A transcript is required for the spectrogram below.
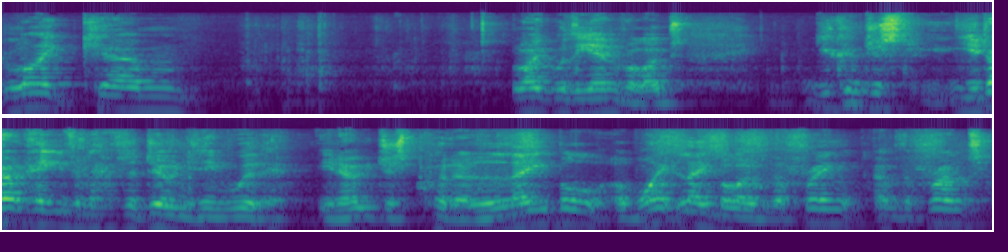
like um, like with the envelopes, you can just you don't even have to do anything with it. You know, just put a label, a white label over the front, over the front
